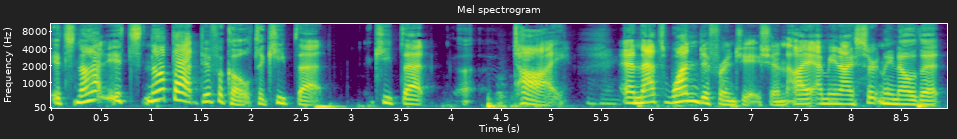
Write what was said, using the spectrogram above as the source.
it's not it's not that difficult to keep that keep that uh, tie, mm-hmm. and that's one differentiation. I, I mean, I certainly know that.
